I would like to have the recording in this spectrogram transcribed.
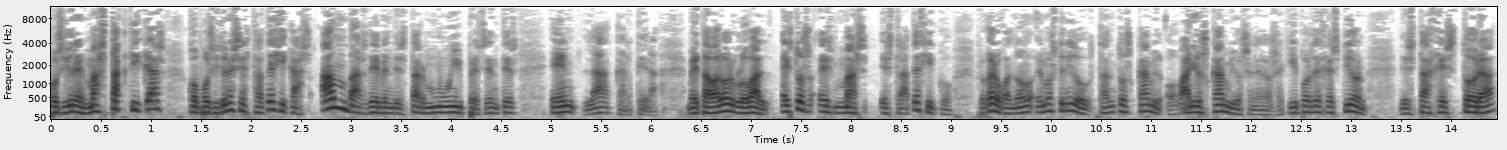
posiciones más tácticas con posiciones estratégicas. Ambas deben de estar muy presentes en la cartera. Metavalor global. Esto es más estratégico. Pero claro, cuando hemos tenido tantos cambios o varios cambios en los equipos de gestión de esta gestora,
